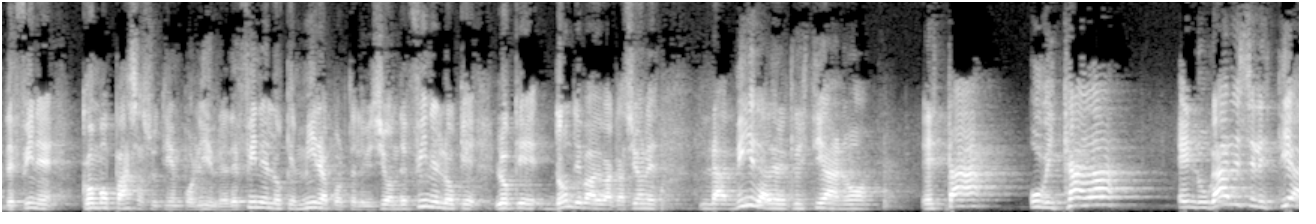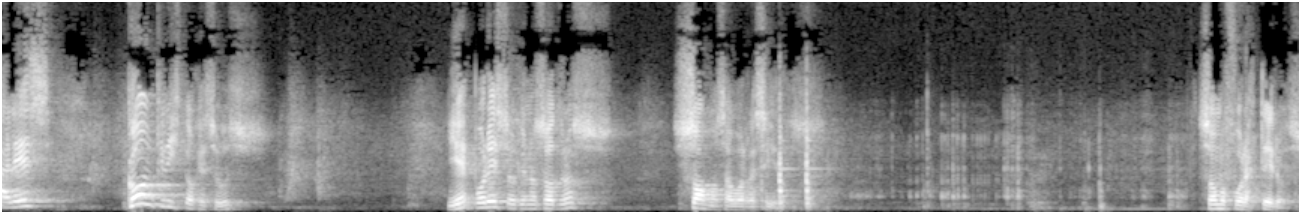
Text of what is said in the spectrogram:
define cómo pasa su tiempo libre, define lo que mira por televisión, define lo que, lo que, dónde va de vacaciones. La vida del cristiano está ubicada en lugares celestiales con Cristo Jesús. Y es por eso que nosotros somos aborrecidos. Somos forasteros,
